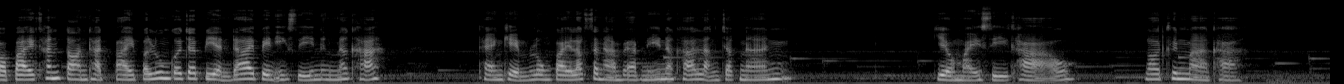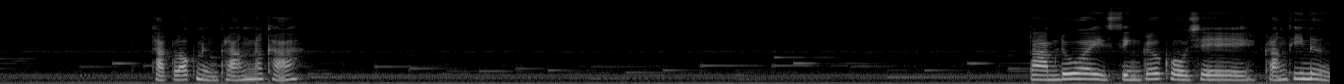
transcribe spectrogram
ต่อไปขั้นตอนถัดไปปลาลุ่งก็จะเปลี่ยนได้เป็นอีกสีหนึ่งนะคะ แทงเข็มลงไปลักษณะแบบนี้นะคะ หลังจากนั้น เกี่ยวไหมสีขาว ลอดขึ้นมาค่ะ ถักล็อกหนึ่งครั้งนะคะ ตามด้วย single crochet ครั้งที่หนึ่ง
